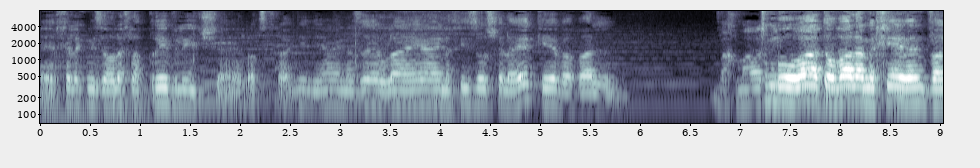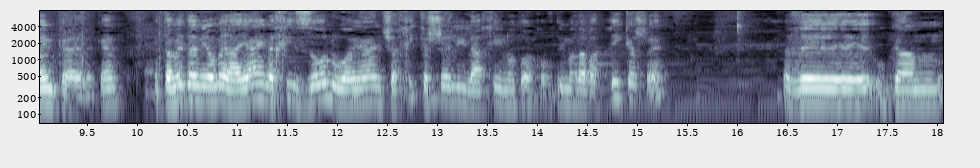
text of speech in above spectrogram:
אה, חלק מזה הולך לפריבליג', לא צריך להגיד, יין הזה אולי היין הכי זול של היקב, אבל. תמורה טובה למחיר, אין דברים כאלה, כן? כן. ותמיד אני אומר, היין הכי זול הוא היין שהכי קשה לי להכין אותו, אנחנו עובדים עליו הכי קשה, והוא גם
